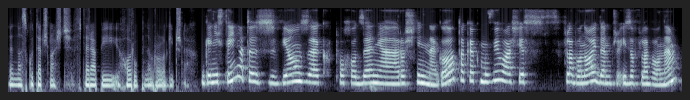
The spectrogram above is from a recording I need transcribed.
na skuteczność w terapii chorób neurologicznych? Genisteina to jest związek pochodzenia roślinnego. Tak jak mówiłaś, jest flawonoidem czy izoflawonem.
